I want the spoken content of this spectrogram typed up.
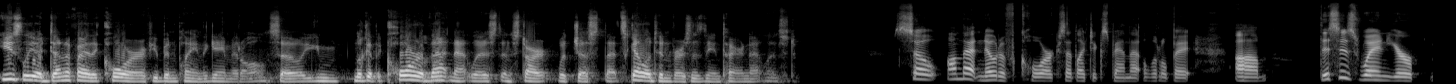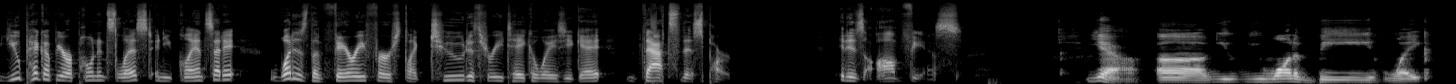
easily identify the core if you've been playing the game at all. So you can look at the core of that net list and start with just that skeleton versus the entire net list. So, on that note of core, because I'd like to expand that a little bit, um, this is when you're you pick up your opponent's list and you glance at it. What is the very first like two to three takeaways you get? That's this part. It is obvious. Yeah, uh, you you want to be like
